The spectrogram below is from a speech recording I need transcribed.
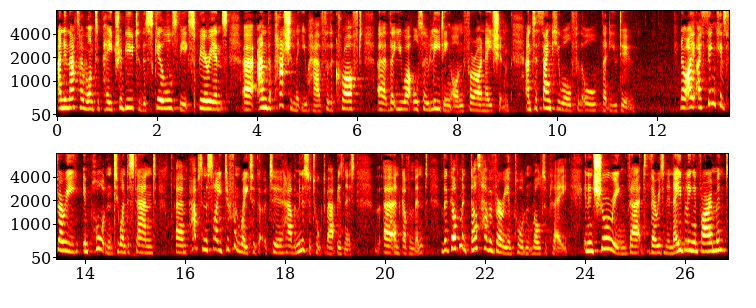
And in that, I want to pay tribute to the skills, the experience, uh, and the passion that you have for the craft uh, that you are also leading on for our nation, and to thank you all for the, all that you do. Now, I, I think it's very important to understand um, perhaps in a slightly different way to, to how the Minister talked about business uh, and government, the government does have a very important role to play in ensuring that there is an enabling environment,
